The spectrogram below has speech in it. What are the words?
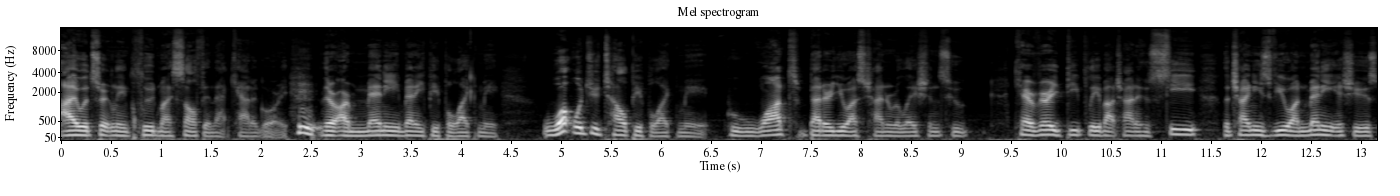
I would certainly include myself in that category. Hmm. There are many, many people like me. What would you tell people like me who want better U.S. China relations, who care very deeply about China, who see the Chinese view on many issues,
